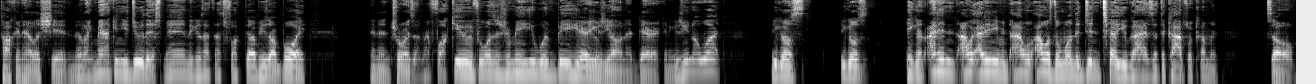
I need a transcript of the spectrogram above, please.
talking hella shit. And they're like, man, can you do this, man? Because that, that's fucked up. He's our boy. And then Troy's like, man, fuck you. If it wasn't for me, you wouldn't be here. He was yelling at Derek. And he goes, you know what? He goes, he goes, he goes, I didn't, I, I didn't even, I, I was the one that didn't tell you guys that the cops were coming. So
